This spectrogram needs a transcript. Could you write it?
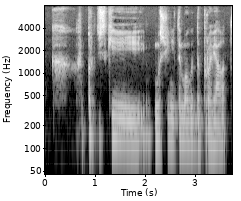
практически машините могат да проявяват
